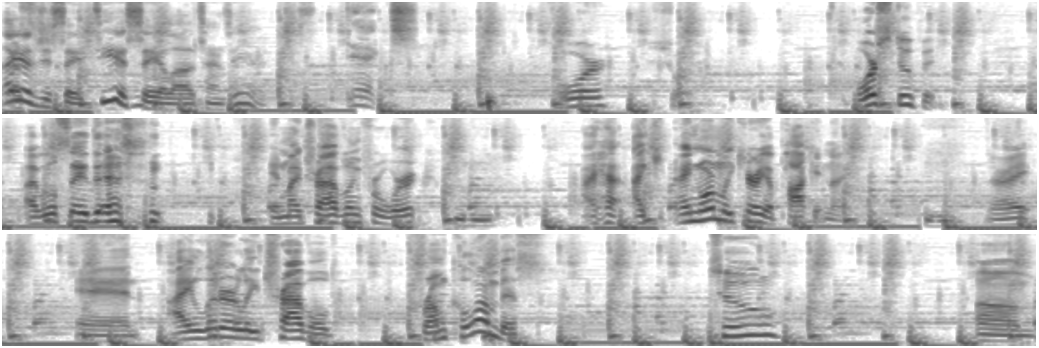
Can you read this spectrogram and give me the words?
I gotta just say, TSA a lot of times they are just dicks. for sure. Or stupid. I will say this: in my traveling for work, I, ha- I I normally carry a pocket knife. All right, and I literally traveled from Columbus to um,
